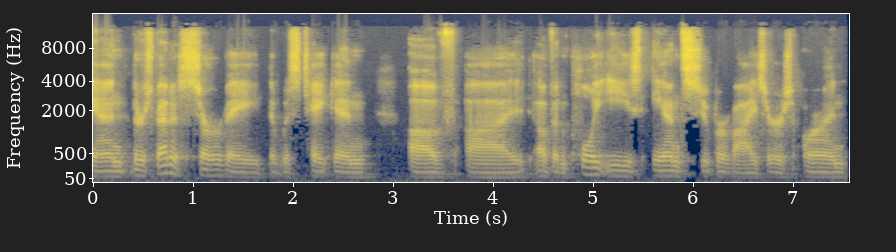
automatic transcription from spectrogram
And there's been a survey that was taken of uh, of employees and supervisors on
